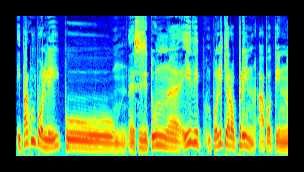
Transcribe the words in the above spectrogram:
Υπάρχουν πολλοί που ε, συζητούν ε, ήδη πολύ καιρό πριν από την,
